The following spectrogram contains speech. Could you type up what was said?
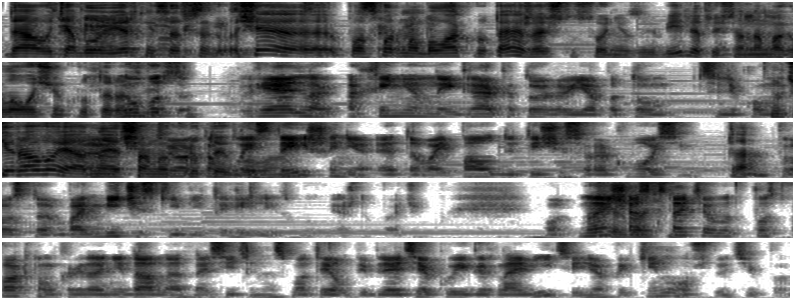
Да, у тебя был верхний много сенсор. снизу. Вообще э, платформа была крутая, жаль, что Sony забили, то есть она могла очень круто Ну развиться. вот реально охрененная игра, которую я потом целиком... Ну, играл одна на из самых крутых была. PlayStation, это Wipeout 2048. Да? Просто бомбический вид и релиз был, между прочим. Вот. Но я сейчас, Согласен. кстати, вот постфактум, когда недавно относительно смотрел библиотеку игр на Вите, я прикинул, что типа,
